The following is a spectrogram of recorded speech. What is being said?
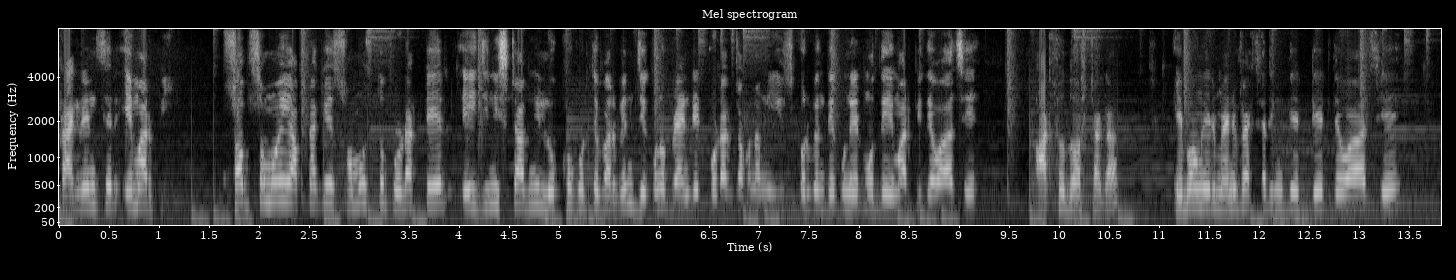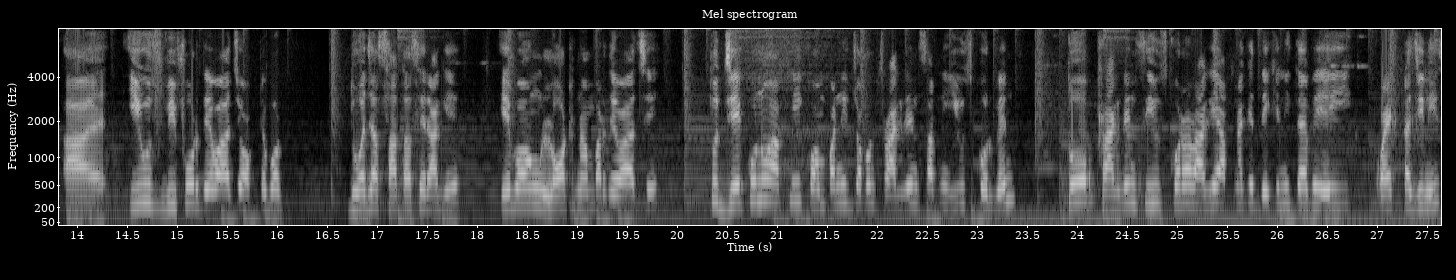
ফ্র্যাগরেন্সের এমআরপি সবসময় আপনাকে সমস্ত প্রোডাক্টের এই জিনিসটা আপনি লক্ষ্য করতে পারবেন। যে কোনো ব্র্যান্ডেড প্রোডাক্ট যখন আপনি ইউজ করবেন, দেখুন এর মধ্যে এমআরপি দেওয়া আছে আটশো দশ টাকা এবং এর ম্যানুফ্যাকচারিং ডেট ডেট দেওয়া আছে ইউজ বিফোর দেওয়া আছে অক্টোবর দু হাজার আগে এবং লট নাম্বার দেওয়া আছে। তো যে কোনো আপনি কোম্পানির যখন ফ্র্যাগ্রেন্স আপনি ইউজ করবেন, তো ফ্র্যাগ্রেন্স ইউজ করার আগে আপনাকে দেখে নিতে হবে এই কয়েকটা জিনিস,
